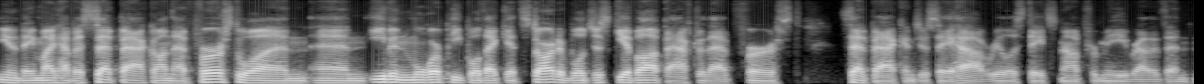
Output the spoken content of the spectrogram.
you know they might have a setback on that first one, and even more people that get started will just give up after that first setback and just say, "How real estate's not for me," rather than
